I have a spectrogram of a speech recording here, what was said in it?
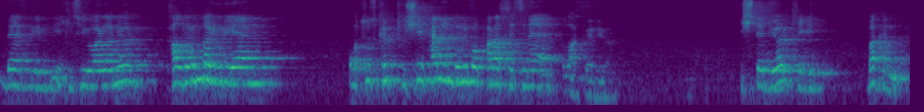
Ve ikisi yuvarlanıyor. Kaldırımda yürüyen 30-40 kişi hemen dönüp o para sesine kulak veriyor. İşte diyor ki bakın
